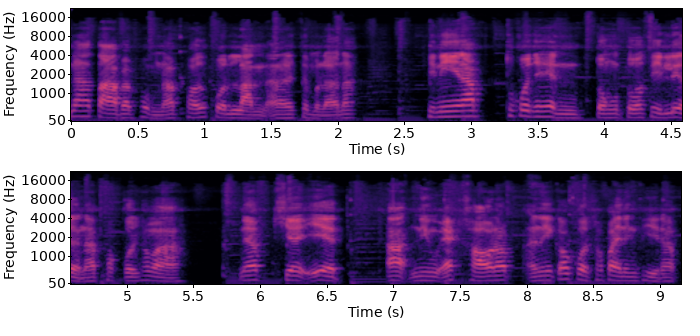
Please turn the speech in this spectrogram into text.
หน้าตาแบบผมนะพอทุกคนรันอะไรเสร็จหมดแล้วนะ ทีนี้นะทุกคนจะเห็นตรงตัวสีเหลืองนะพอกดเข้ามานะครับ create a new account นะครับ อันนี้ก็กดเข้าไปหนึ่งทีนะครับ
